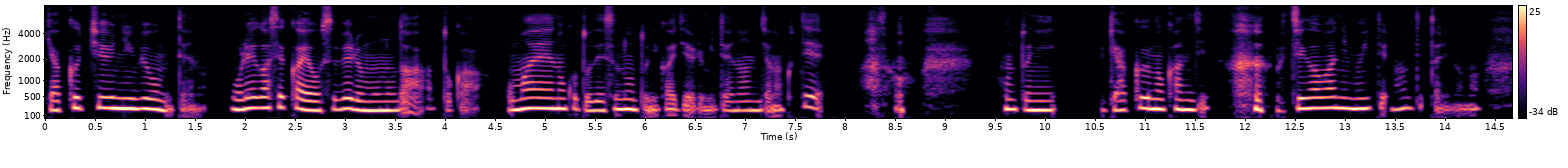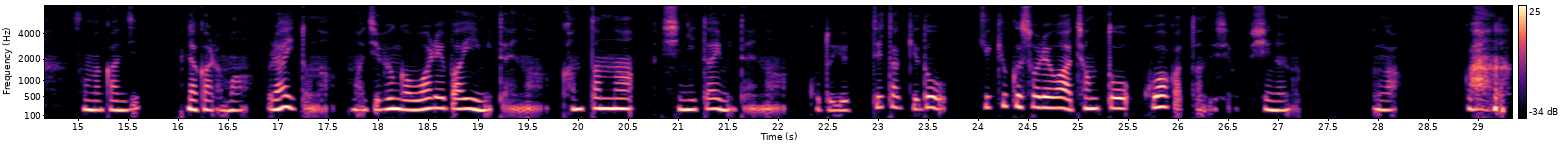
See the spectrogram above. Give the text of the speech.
逆中二病みたいな。俺が世界を滑るものだとか、お前のことデスノートに書いてやるみたいなんじゃなくて、あの、本当に逆の感じ。内側に向いて、なんて言ったらいいんだな。そんな感じ。だからまあ、ライトな、まあ自分が終わればいいみたいな、簡単な死にたいみたいなこと言ってたけど、結局それはちゃんと怖かったんですよ。死ぬのが。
